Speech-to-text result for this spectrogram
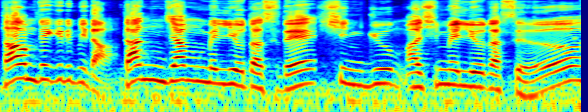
다음 대결입니다. 단장 멜리오다스 대 신규 마신멜리오다스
